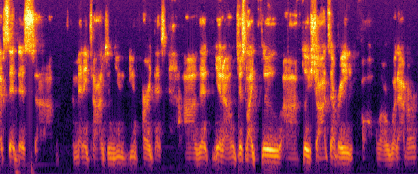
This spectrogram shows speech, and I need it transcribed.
I've said this. Uh, many times, and you you've heard this uh, that you know just like flu uh, flu shots every fall or whatever,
